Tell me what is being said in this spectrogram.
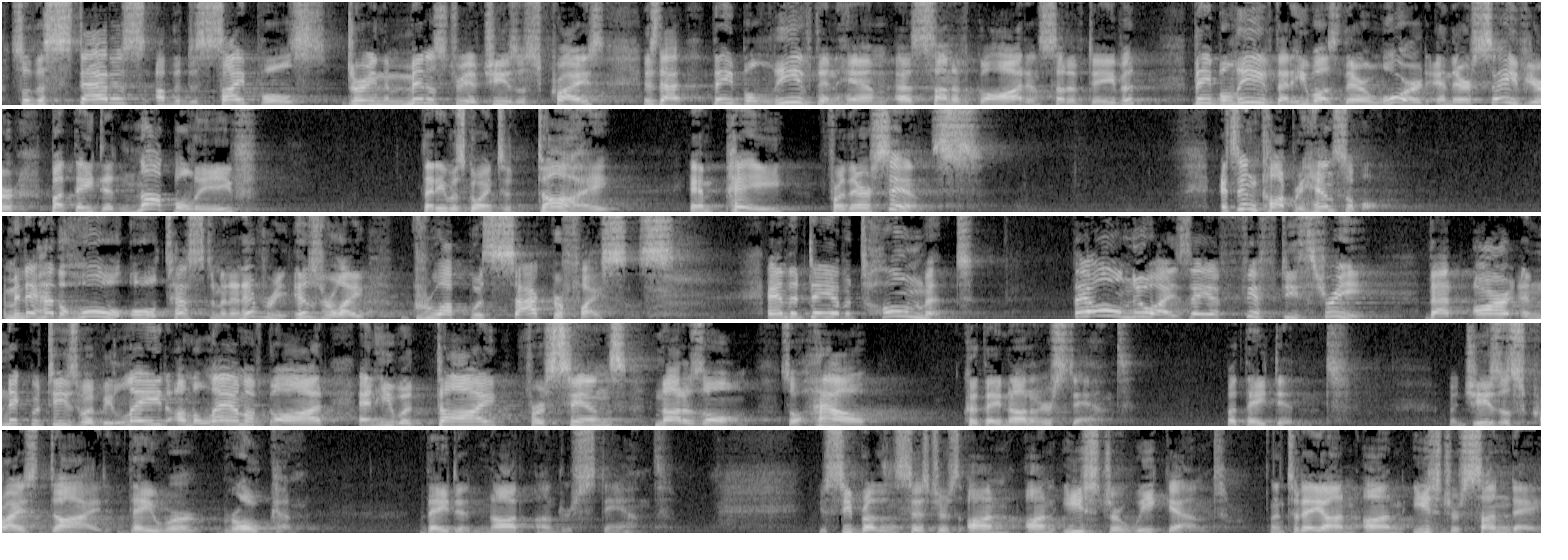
So, the status of the disciples during the ministry of Jesus Christ is that they believed in him as Son of God and Son of David. They believed that he was their Lord and their Savior, but they did not believe that he was going to die and pay for their sins. It's incomprehensible. I mean, they had the whole Old Testament, and every Israelite grew up with sacrifices and the Day of Atonement. They all knew Isaiah 53 that our iniquities would be laid on the Lamb of God and he would die for sins not his own. So, how could they not understand? But they didn't. When Jesus Christ died, they were broken. They did not understand. You see, brothers and sisters, on, on Easter weekend, and today on, on Easter Sunday,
